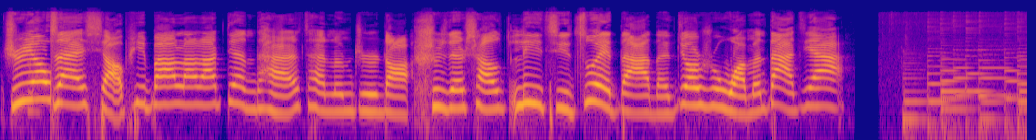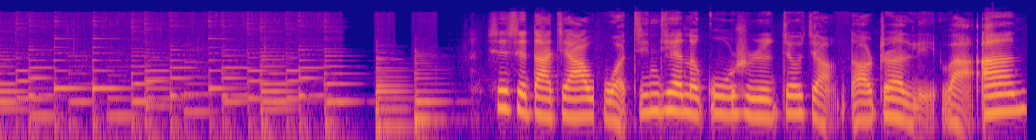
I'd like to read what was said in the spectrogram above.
只有在小屁巴啦啦电台才能知道，世界上力气最大的就是我们大家。谢谢大家，我今天的故事就讲到这里，晚安。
